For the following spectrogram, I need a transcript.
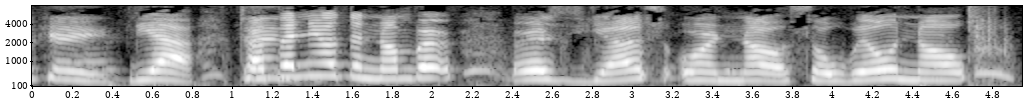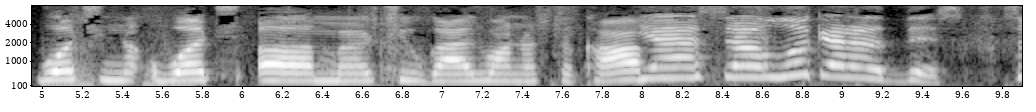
okay. Yeah, type Then- any of the number is yes or no, so we'll know which which uh merch you guys want us to cop. Yeah. So look at uh, this. So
